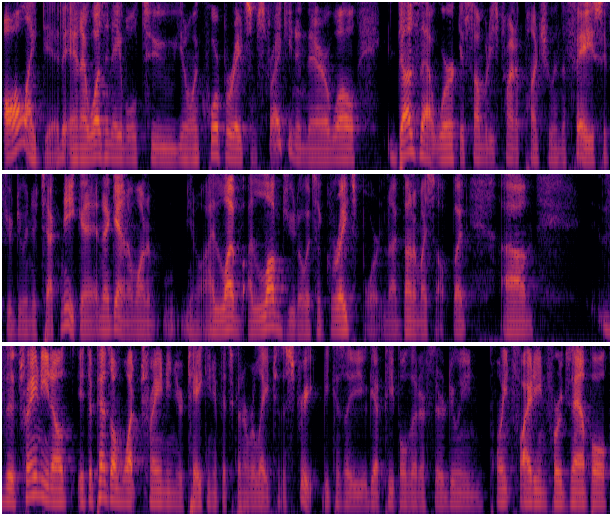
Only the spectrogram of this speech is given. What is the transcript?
all i did and i wasn't able to you know incorporate some striking in there well does that work if somebody's trying to punch you in the face if you're doing a technique and again i want to you know i love i love judo it's a great sport and i've done it myself but um, the training, you know, it depends on what training you're taking if it's going to relate to the street. Because you get people that if they're doing point fighting, for example,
